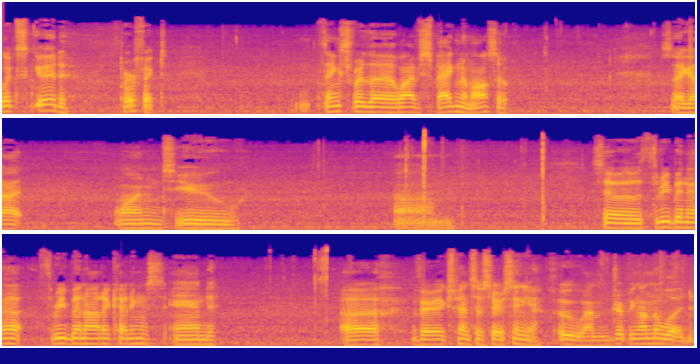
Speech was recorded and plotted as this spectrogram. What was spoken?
Looks good. Perfect. Thanks for the live sphagnum also. So I got one, two, um, so three banana, three banana cuttings and uh, very expensive Sarracenia. Oh, I'm dripping on the wood.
